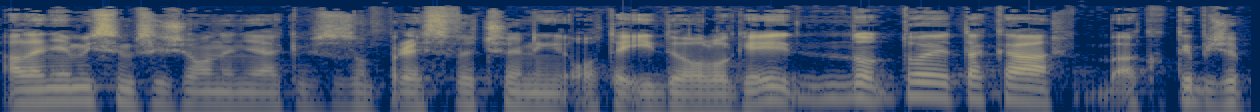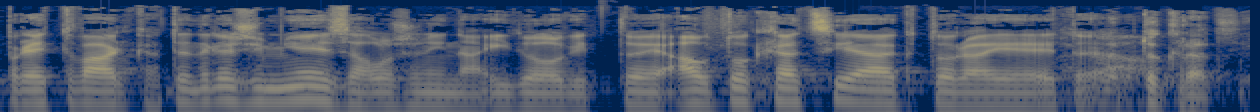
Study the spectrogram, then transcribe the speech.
ale nemyslím si, že on je nejakým spôsobom presvedčený o tej ideológii. No to je taká ako keby, že pretvárka. Ten režim nie je založený na ideológii. To je autokracia, ktorá je... To je autokracia.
